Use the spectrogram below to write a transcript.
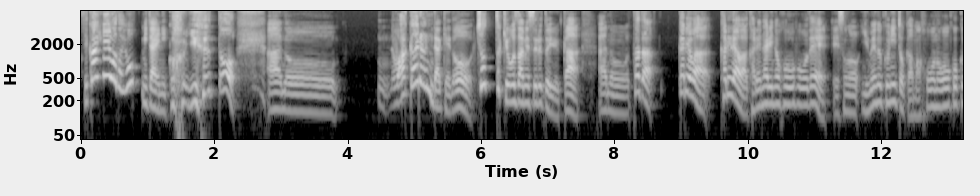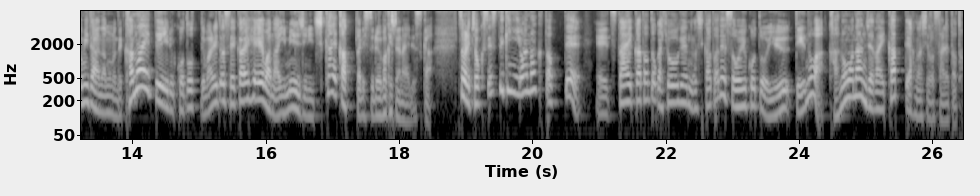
世界平和だよみたいにこう 言うと、あのー、わかるんだけど、ちょっと興ざめするというか、あの、ただ、彼は、彼らは彼なりの方法で、その夢の国とか魔法の王国みたいなもので叶えていることって割と世界平和なイメージに近かったりするわけじゃないですか。つまり直接的に言わなくたって、えー、伝え方とか表現の仕方でそういうことを言うっていうのは可能なんじゃないかって話をされたと。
